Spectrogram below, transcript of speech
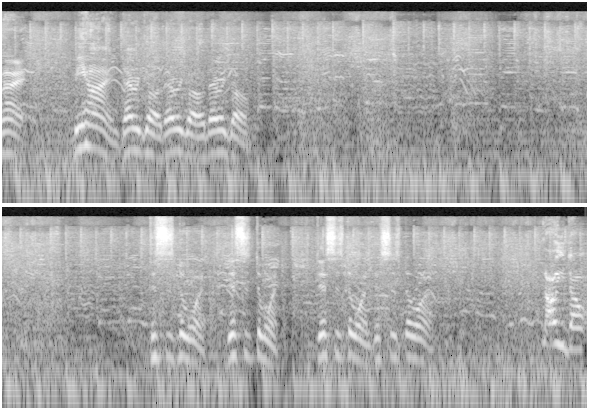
All right, behind. There we go. There we go. There we go. This is the one. This is the one. This is the one. This is the one. No, you don't.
